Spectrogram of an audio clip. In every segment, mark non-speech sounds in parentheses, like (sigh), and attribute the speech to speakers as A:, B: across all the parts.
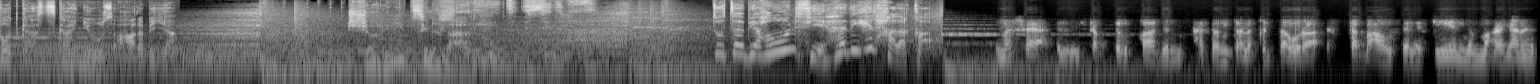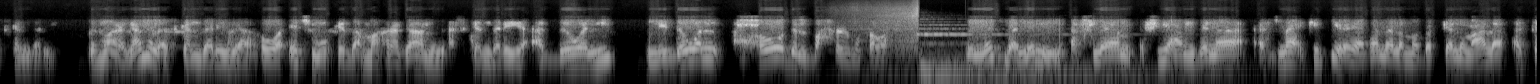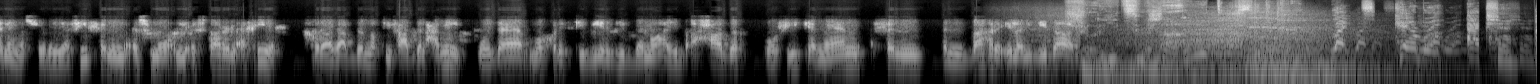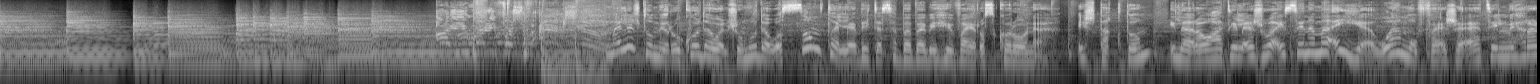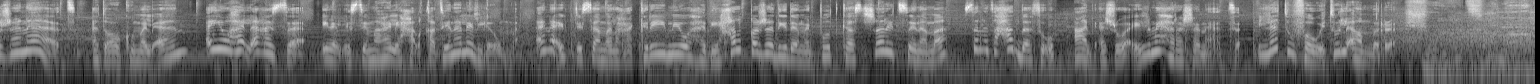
A: بودكاست سكاي نيوز عربية. شريط سينما. شريط
B: تتابعون في هذه الحلقة.
C: مساء السبت القادم. هتنطلق الدورة 37 من مهرجان الإسكندرية. ومهرجان الإسكندرية هو اسمه كده مهرجان الإسكندرية الدولي لدول حوض البحر المتوسط. بالنسبة للأفلام في عندنا أسماء كثيرة يعني أنا لما بتكلم على السينما السورية في فيلم اسمه الإفطار الأخير إخراج عبد اللطيف عبد الحميد وده مخرج كبير جدا وهيبقى حاضر. وفي كمان فيلم الظهر إلى الجدار.
A: شريط سينما.
D: Lights, camera, action.
B: مللتم من الركود والجمود والصمت الذي تسبب به فيروس كورونا. اشتقتم إلى روعة الأجواء السينمائية ومفاجآت المهرجانات. أدعوكم الآن أيها الأعزاء إلى الاستماع لحلقتنا لليوم. أنا ابتسام العكريمي وهذه حلقة جديدة من بودكاست شريط سينما سنتحدث عن أجواء المهرجانات. لا تفوتوا الأمر.
A: شريط سينما.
